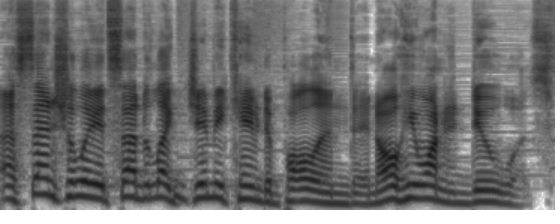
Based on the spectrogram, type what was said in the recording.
Essentially, it sounded like Jimmy came to Poland and all he wanted to do was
